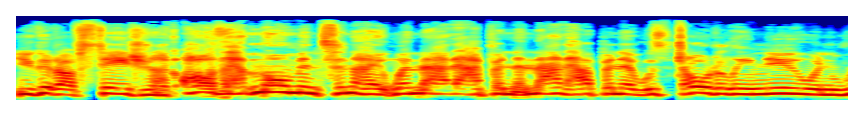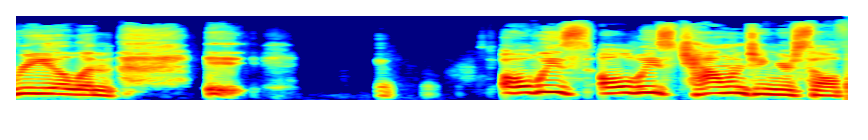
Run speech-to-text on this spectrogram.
You get off stage, you're like, oh, that moment tonight when that happened and that happened, it was totally new and real. And it, always, always challenging yourself,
